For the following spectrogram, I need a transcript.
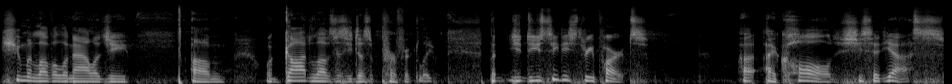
human level analogy. Um, what God loves is He does it perfectly. But you, do you see these three parts? Uh, I called. She said yes.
